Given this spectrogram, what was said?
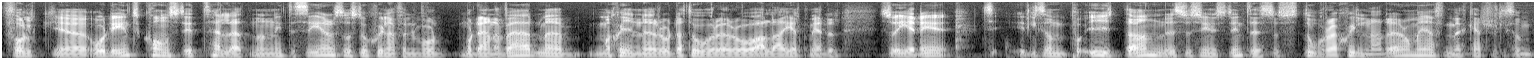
folk, eh, och det är inte konstigt heller att man inte ser så stor skillnad. För vår moderna värld med maskiner och datorer och alla hjälpmedel så är det liksom på ytan så syns det inte så stora skillnader om man jämför med kanske liksom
